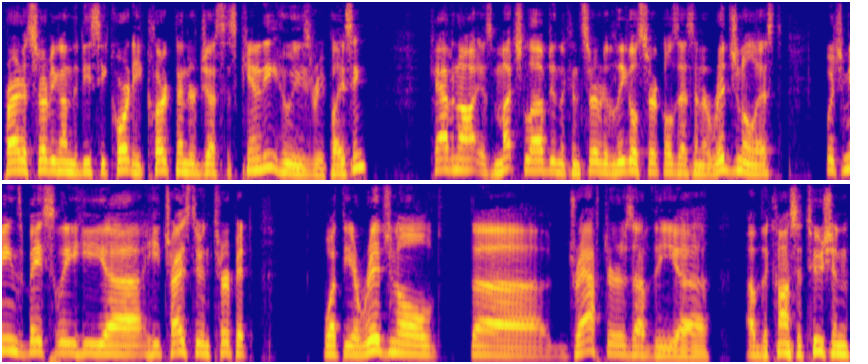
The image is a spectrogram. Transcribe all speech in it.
Prior to serving on the D.C. Court, he clerked under Justice Kennedy, who he's replacing. Kavanaugh is much loved in the conservative legal circles as an originalist, which means basically he uh, he tries to interpret what the original the drafters of the uh, of the Constitution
